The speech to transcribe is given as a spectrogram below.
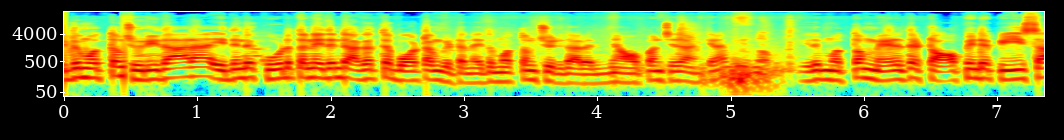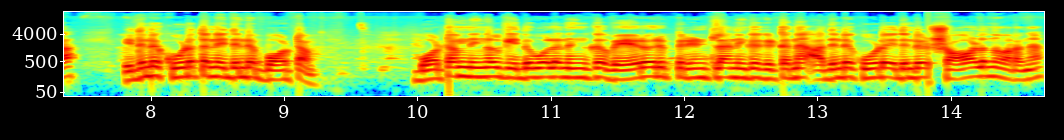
ഇത് മൊത്തം ചുരിദാര ഇതിന്റെ കൂടെ തന്നെ ഇതിന്റെ അകത്തെ ബോട്ടം കിട്ടുന്നത്. ഇത് മൊത്തം ചുരിദാര ഇത് ഞാൻ ഓപ്പൺ ചെയ്ത് കാണിക്കണം ഇത് നോക്കും. ഇത് മൊത്തം മേലത്തെ ടോപ്പിന്റെ പീസ ഇതിന്റെ കൂടെ തന്നെ ഇതിന്റെ ബോട്ടം ബോട്ടം നിങ്ങൾക്ക് ഇതുപോലെ നിങ്ങൾക്ക് വേറൊരു പ്രിന്റിലാണ് നിങ്ങൾക്ക് കിട്ടുന്നത് അതിന്റെ കൂടെ ഇതിന്റെ ഷോൾ എന്ന് പറഞ്ഞാൽ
